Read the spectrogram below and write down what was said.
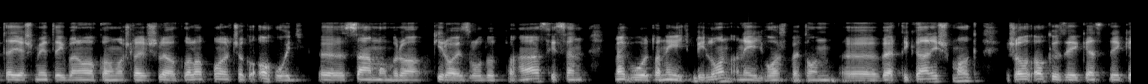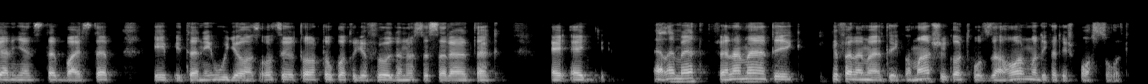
teljes mértékben alkalmas le és le a kalappal, csak ahogy számomra kirajzolódott a ház, hiszen megvolt a négy pilon, a négy vasbeton vertikális mag, és a, a közé kezdték el ilyen step by step építeni úgy az acéltartókat, hogy a földön összeszereltek egy, egy elemet, felemelték, felemelték a másikat, hozzá a harmadikat, és passzolt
